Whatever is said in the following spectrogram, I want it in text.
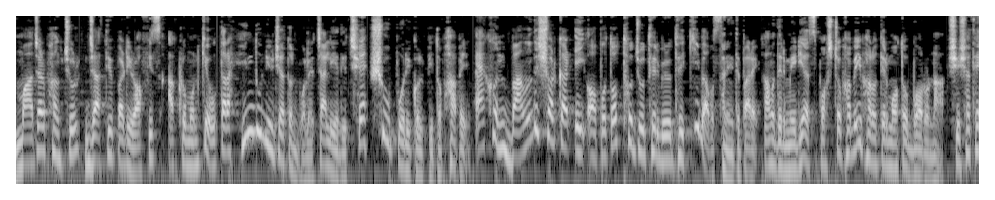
মাজার ভাঙচুর, জাতীয় পার্টির অফিস আক্রমণকেও তারা হিন্দু নির্যাতন বলে চালিয়ে দিচ্ছে সুপরিকল্পিতভাবে। এখন বাংলাদেশ সরকার এই অপতথ্য যুদ্ধের বিরুদ্ধে কি ব্যবস্থা নিতে পারে? আমাদের মিডিয়া স্পষ্টভাবেই ভারতের মতো বড় না। সে সাথে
